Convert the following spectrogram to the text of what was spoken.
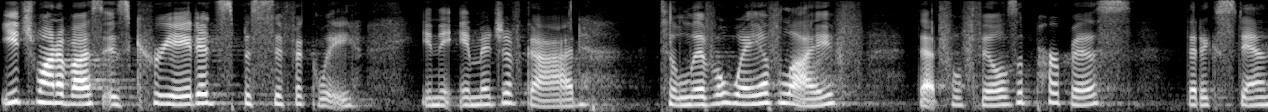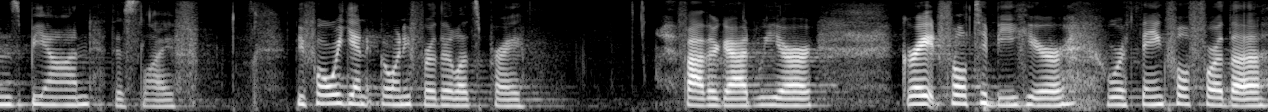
Each one of us is created specifically in the image of God to live a way of life that fulfills a purpose that extends beyond this life. Before we get, go any further, let's pray. Father God, we are grateful to be here. We're thankful for the,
